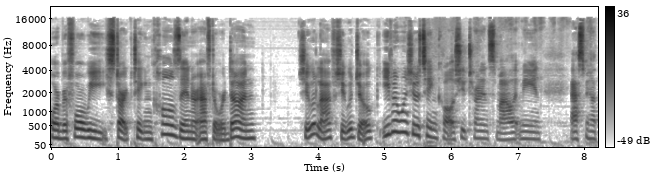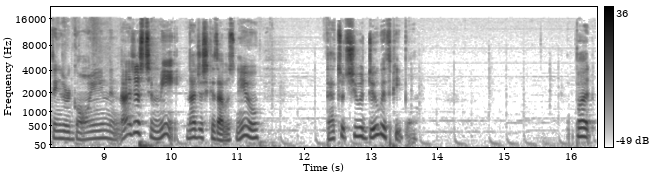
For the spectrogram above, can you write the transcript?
or before we start taking calls in or after we're done, she would laugh, she would joke. Even when she was taking calls, she'd turn and smile at me and ask me how things were going. And not just to me, not just because I was new. That's what she would do with people. But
